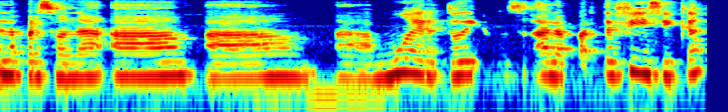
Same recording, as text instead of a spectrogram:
la persona ha, muerto, digamos, a la parte física,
